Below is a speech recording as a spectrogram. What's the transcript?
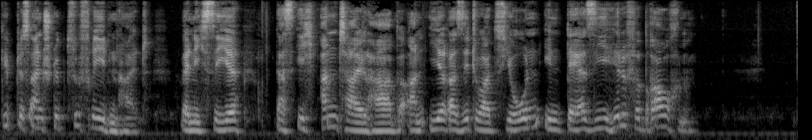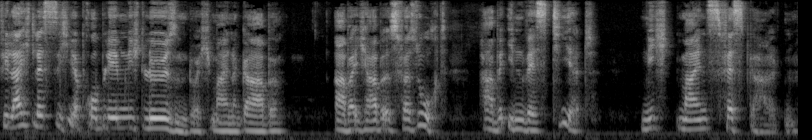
gibt es ein Stück Zufriedenheit, wenn ich sehe, dass ich Anteil habe an ihrer Situation, in der sie Hilfe brauchen. Vielleicht lässt sich ihr Problem nicht lösen durch meine Gabe, aber ich habe es versucht, habe investiert, nicht meins festgehalten.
